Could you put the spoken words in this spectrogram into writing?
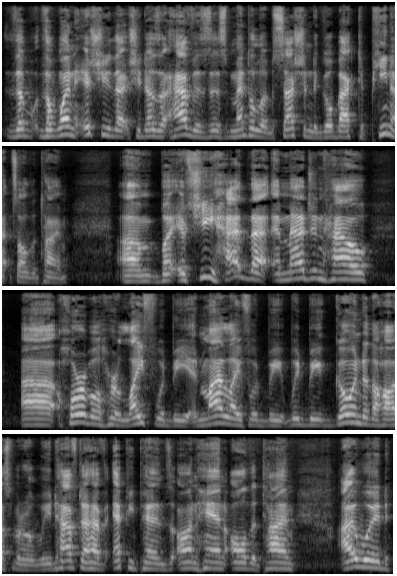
the the one issue that she doesn't have is this mental obsession to go back to peanuts all the time. Um, but if she had that, imagine how uh, horrible her life would be and my life would be. We'd be going to the hospital. We'd have to have EpiPens on hand all the time. I would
